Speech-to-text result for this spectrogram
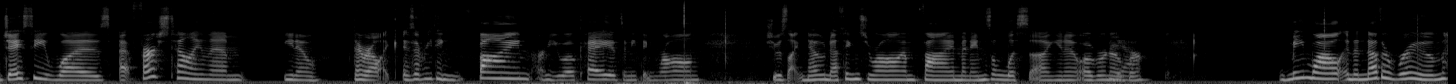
Jaycee was at first telling them, you know, they were like, "Is everything fine? Are you okay? Is anything wrong?" She was like, "No, nothing's wrong. I'm fine. My name's Alyssa." You know, over and Yeah. over. Meanwhile, in another room,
